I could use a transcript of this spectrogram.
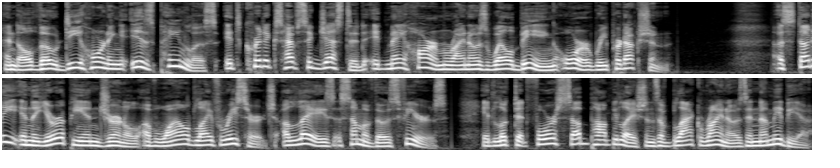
and although dehorning is painless, its critics have suggested it may harm rhinos' well being or reproduction. A study in the European Journal of Wildlife Research allays some of those fears. It looked at four subpopulations of black rhinos in Namibia,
